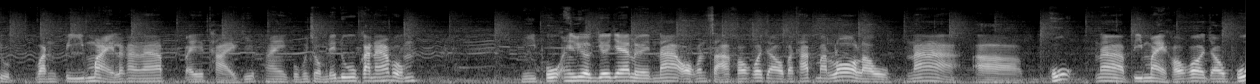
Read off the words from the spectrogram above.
จุดวันปีใหม่แล้วกันนะครับ ไปถ่ายคลิปให้คุณผู้ชมได้ดูกันนะครับผม มีพลุให้เลือกเยอะแยะเลยหน้าออกพรรษาเขาก็จะเอาประทัดมาล่อเราหน้าอ่าพุหน้าปีใหม่เขาก็จะเอาพลุ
